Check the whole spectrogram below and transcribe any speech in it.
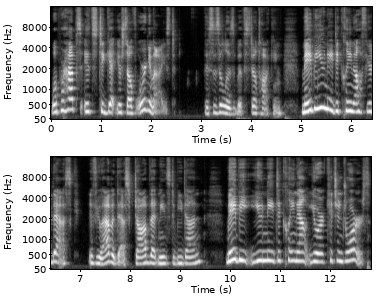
Well, perhaps it's to get yourself organized. This is Elisabeth still talking. Maybe you need to clean off your desk if you have a desk job that needs to be done. Maybe you need to clean out your kitchen drawers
